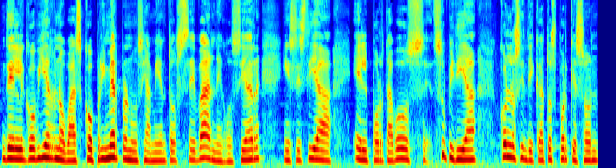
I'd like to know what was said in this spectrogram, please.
del gobierno vasco, primer pronunciamiento, se va a negociar, insistía el portavoz Zupiría, con los sindicatos porque son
